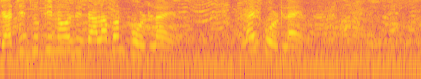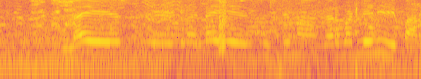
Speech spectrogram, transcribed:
ज्याची चुकी नव्हती त्याला पण फोडलाय. लय फोडलाय. लय इकडे लय सिस्टीम गडबडलेली आहे पार.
